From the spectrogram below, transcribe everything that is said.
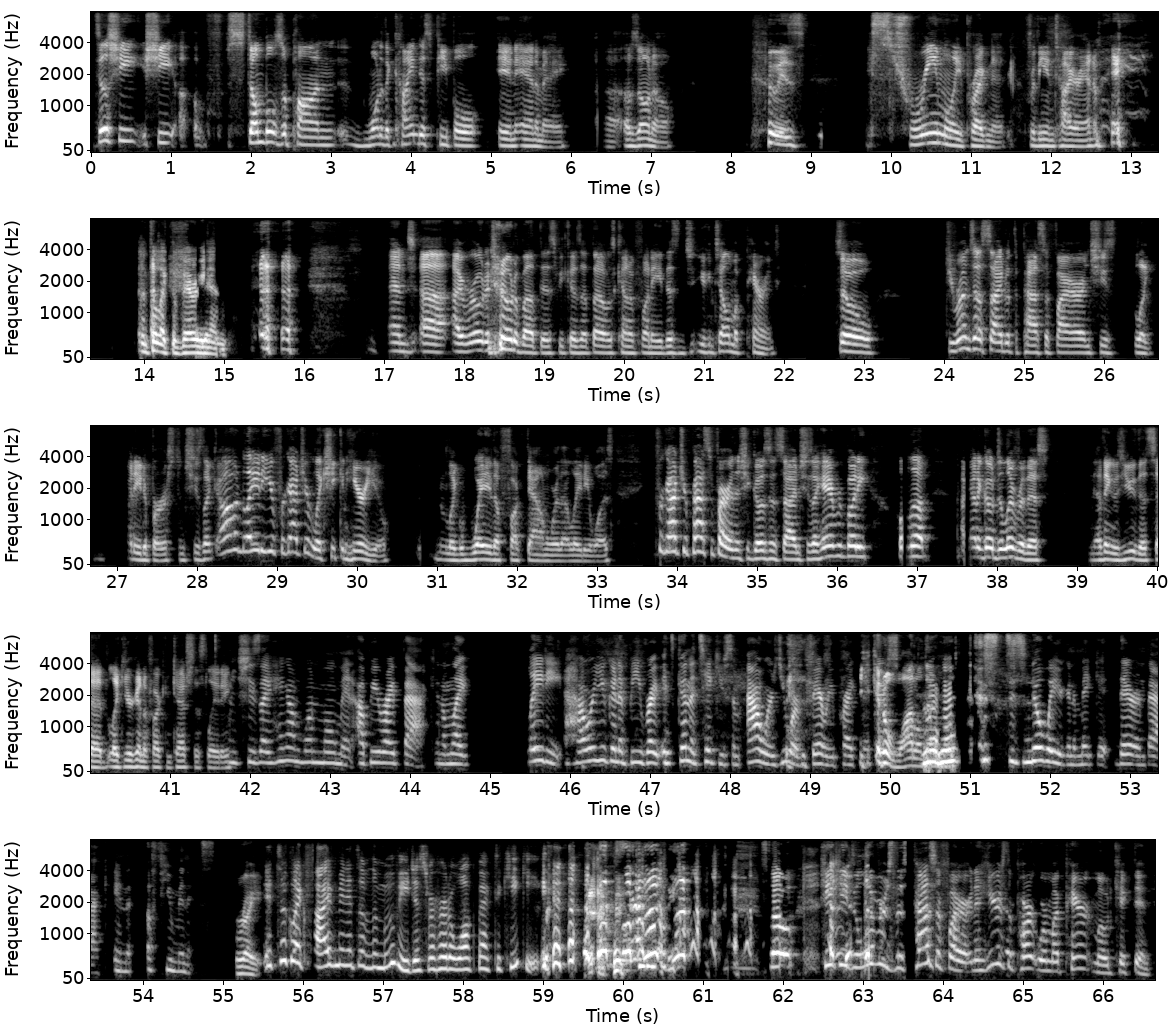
till she she uh, stumbles upon one of the kindest people in anime, uh, Ozono, who is extremely pregnant for the entire anime. Until like the very end. and uh, I wrote a note about this because I thought it was kind of funny. This you can tell I'm a parent. So she runs outside with the pacifier and she's like ready to burst and she's like, "Oh, lady, you forgot your like she can hear you." Like way the fuck down where that lady was. Forgot your pacifier and then she goes inside and she's like, "Hey everybody, hold up. I got to go deliver this." I think it was you that said like you're to fucking catch this lady. And she's like, hang on one moment. I'll be right back. And I'm like, lady, how are you going to be right? It's going to take you some hours. You are very pregnant. You're going to waddle down. Mhm. there's, there's no way you're going to make it there and back in a few minutes. Right. It took like five minutes of the movie just for her to walk back to Kiki. so Kiki delivers this pacifier, and here's the part where my parent mode kicked in.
